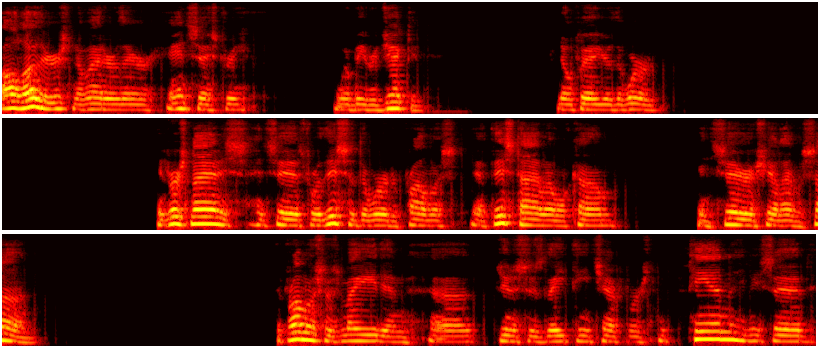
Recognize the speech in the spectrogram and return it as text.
All others, no matter their ancestry, will be rejected. No failure of the word. In verse 9, it says, For this is the word of promise, at this time I will come, and Sarah shall have a son. The promise was made in uh, Genesis, the 18th chapter, verse 10, and he said,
